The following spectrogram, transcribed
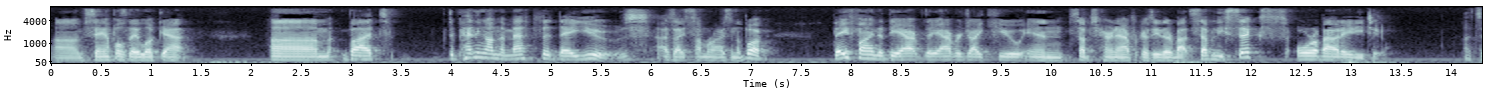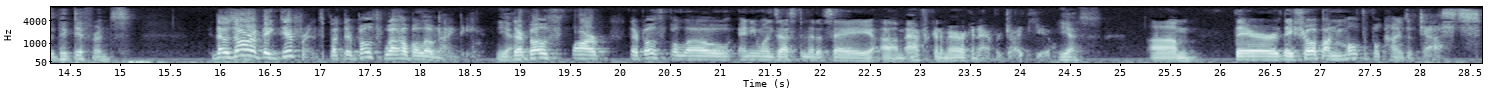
um, samples they look at. Um, but depending on the method they use, as I summarize in the book, they find that the, the average IQ in sub-Saharan Africa is either about 76 or about 82. That's a big difference. those are a big difference, but they're both well below 90. Yeah. They're both far. They're both below anyone's estimate of, say, um, African American average IQ. Yes. Um, they're they show up on multiple kinds of tests.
